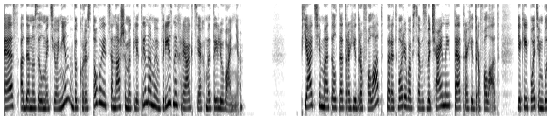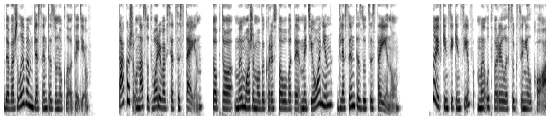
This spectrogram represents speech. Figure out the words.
С-аденозилметіонін використовується нашими клітинами в різних реакціях метилювання. 5 метилтетрагідрофолат перетворювався в звичайний тетрагідрофолат, який потім буде важливим для синтезу нуклеотидів. Також у нас утворювався цистеїн, тобто ми можемо використовувати метіонін для синтезу цистеїну. Ну і в кінці кінців ми утворили сукциніл КоА,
